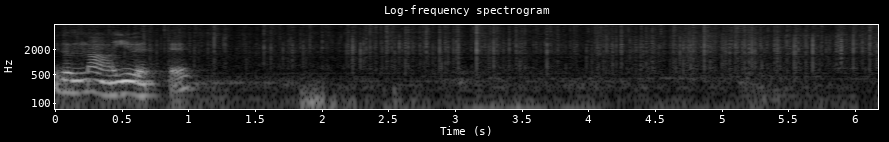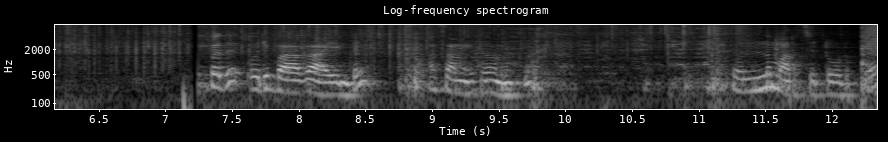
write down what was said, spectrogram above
ഇതൊന്ന് ആയി വരട്ടെ. ഇപ്പം അത് ഒരു ഭാഗമായിട്ടുണ്ട് ആ സമയത്ത് നമുക്ക് ഒന്ന് മറിച്ചിട്ട് കൊടുക്കുക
